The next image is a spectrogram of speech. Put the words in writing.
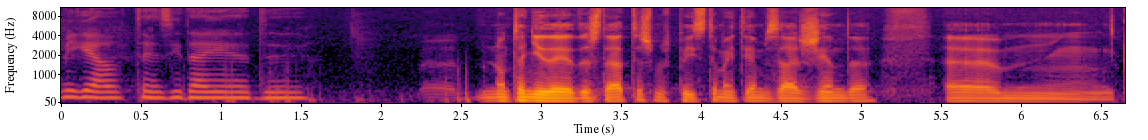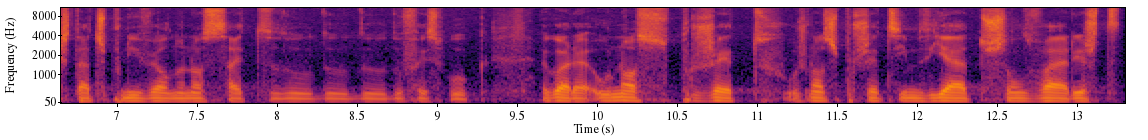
Miguel, tens ideia de... Não tenho ideia das datas, mas para isso também temos a agenda um, que está disponível no nosso site do, do, do, do Facebook. Agora, o nosso projeto, os nossos projetos imediatos são levar este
